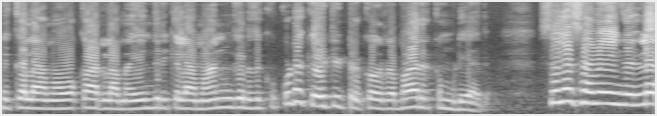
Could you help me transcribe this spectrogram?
நிற்கலாமா உட்காரலாமா எந்திரிக்கலாமாங்கிறதுக்கு கூட கேட்டுட்டு இருக்கிற மாதிரி இருக்க முடியாது. சில சமயங்களில்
